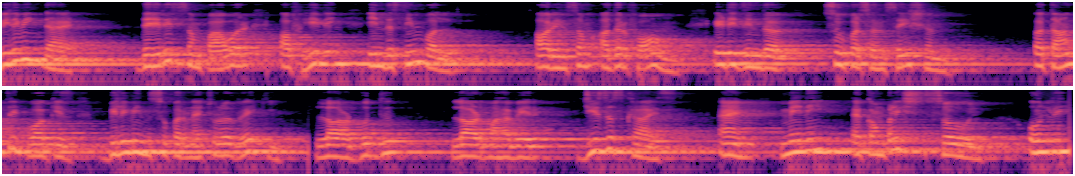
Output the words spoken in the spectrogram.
Believing that there is some power of healing in the symbol or in some other form, it is in the super sensation. A tantric work is believing supernatural Reiki. Lord Buddha, Lord Mahavir, Jesus Christ, and many accomplished souls only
